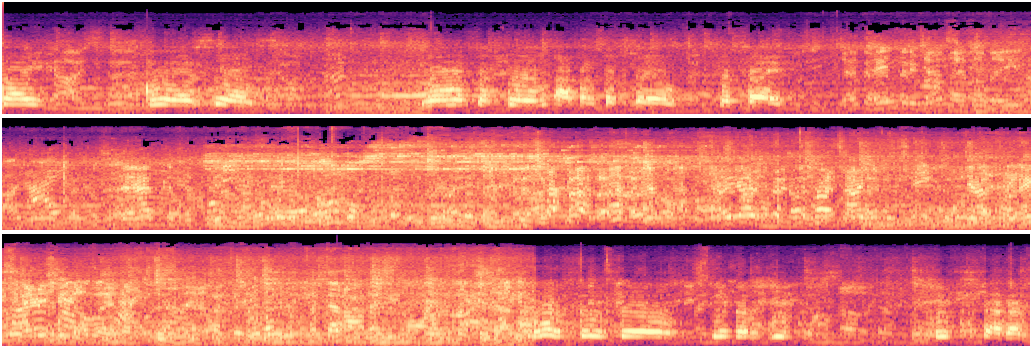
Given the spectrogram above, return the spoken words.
Vai, by square sails. Lower tackle, upper tackle, goodbye. Fourth place sail, inner duke, six stars.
